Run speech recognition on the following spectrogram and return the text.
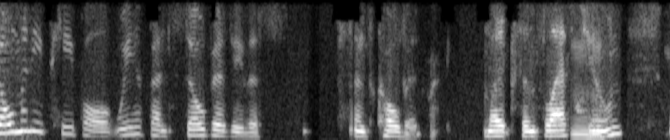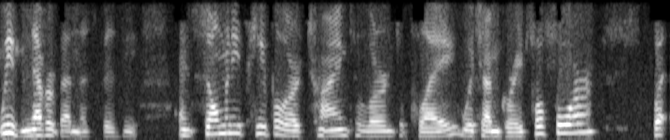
so many people, we have been so busy this since COVID, like since last mm-hmm. June. We've never been this busy. And so many people are trying to learn to play, which I'm grateful for, but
